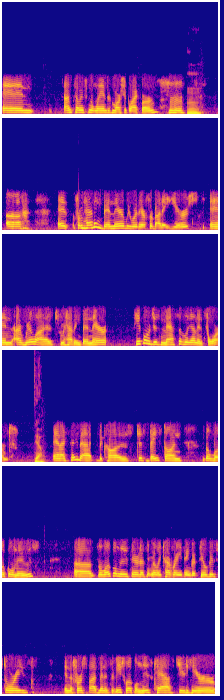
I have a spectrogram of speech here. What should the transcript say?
and I'm coming from the land of Marsha Blackburn. Mm. Uh, and from having been there, we were there for about eight years, and I realized from having been there, people are just massively uninformed. Yeah. And I say that because just based on the local news, Uh, the local news there doesn't really cover anything but feel good stories. In the first five minutes of each local newscast, you'd hear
